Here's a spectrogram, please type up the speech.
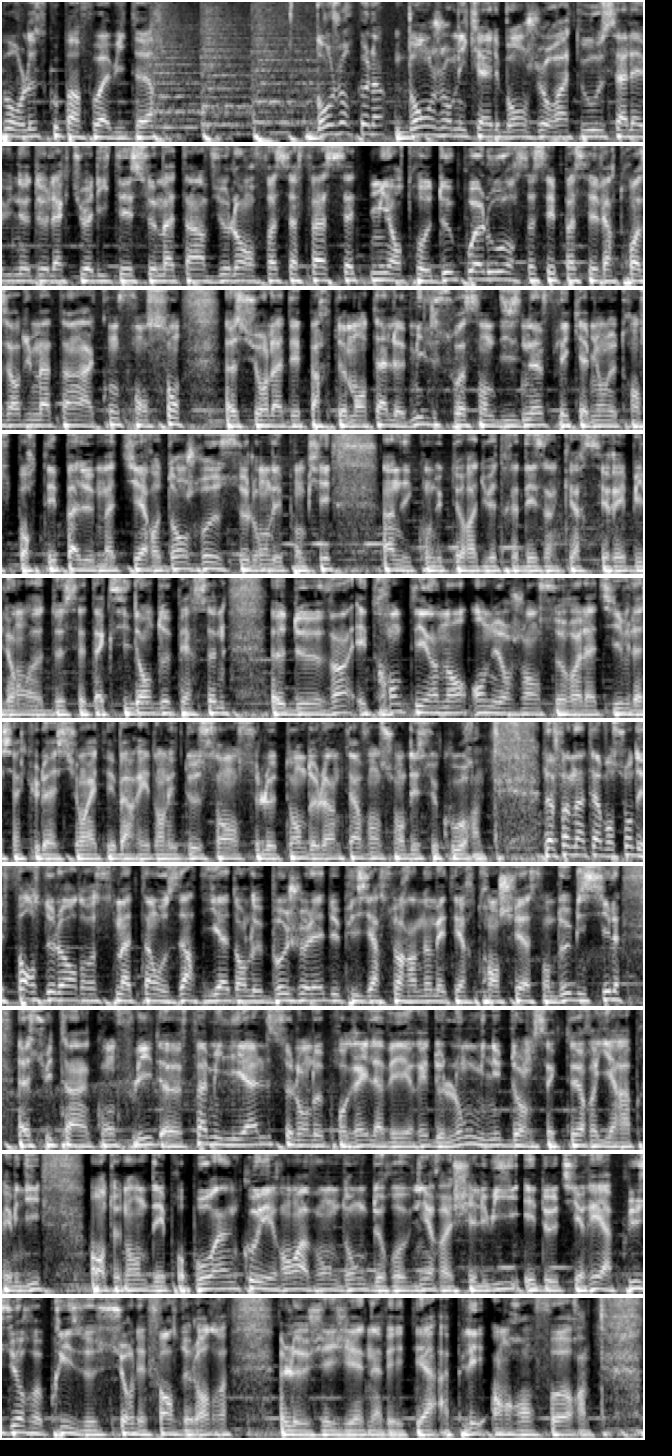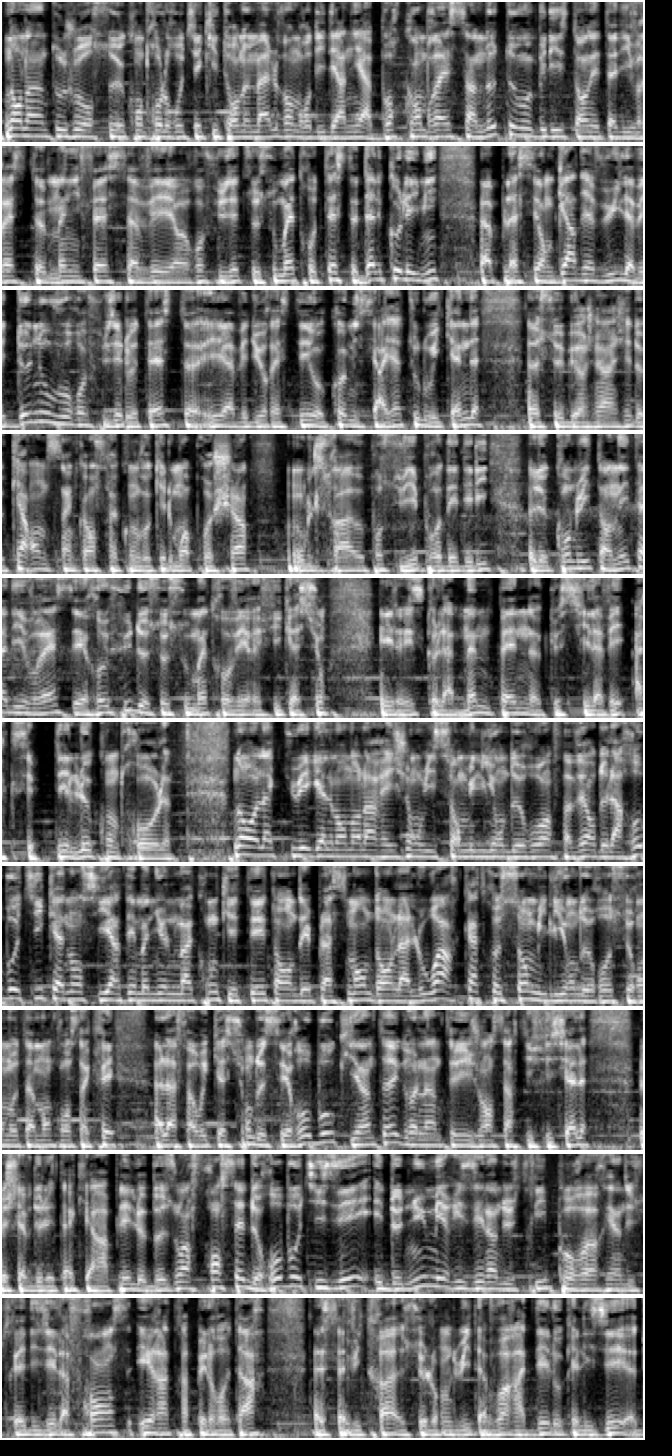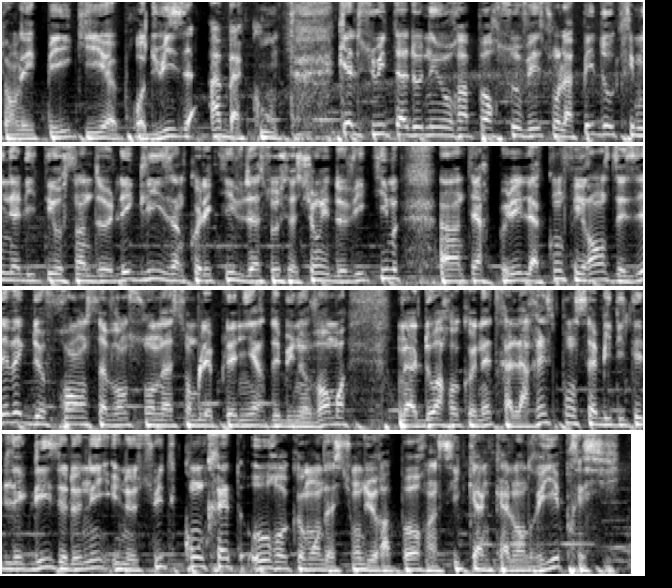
pour le scoop info à 8h. Bonjour Colin. Bonjour Mickaël, bonjour à tous. À la une de l'actualité ce matin, violent face à face cette nuit entre deux poids lourds. Ça s'est passé vers 3 heures du matin à Confrançon euh, sur la départementale 1079. Les camions ne transportaient pas de matière dangereuse selon les pompiers. Un des conducteurs a dû être désincarcéré. Bilan euh, de cet accident, deux personnes euh, de 20 et 31 ans en urgence relative. La circulation a été barrée dans les deux sens le temps de l'intervention des secours. La fin d'intervention des forces de l'ordre ce matin aux Ardillas dans le Beaujolais. Depuis hier soir, un homme été retranché à son domicile suite à un conflit euh, familial. Selon le progrès, il avait erré de longues minutes dans le secteur hier après-midi en tenant des propos incohérents avant donc de revenir chez lui et de tirer à plusieurs reprises sur les forces de l'ordre. Le GGN avait été appelé en renfort. Dans l'un, toujours ce contrôle routier qui tourne mal. Vendredi dernier à Bourg-en-Bresse, un automobiliste en état d'ivresse manifeste avait refusé de se soumettre au test d'alcoolémie. Placé en garde à vue, il avait de nouveau refusé le test et avait dû rester au commissariat tout le week-end. Ce Burgien âgé de 45 ans sera convoqué le mois prochain. Il sera poursuivi pour des délits de conduite en état d'ivresse et refus de se soumettre aux vérifications. Et il risque la même peine que s'il avait accepté le contrôle. Dans l'actu également dans la région, 800 millions d'euros en faveur de la robotique annonce hier d'Emmanuel Macron qui était en déplacement dans la Loire. 400 millions d'euros seront notamment consacrés à la fabrication de ces robots qui intègrent l'intelligence artificielle. Le chef de l'État qui a rappelé le besoin français de robotiser et de numériser l'industrie pour réindustrialiser la France et rattraper le retard. Ça évitera, selon lui, d'avoir à délocaliser dans les pays qui produisent à bas coût. Quelle suite a donné au rapport sauvé sur la pédocriminalité au sein de l'Église? Un collectif d'associations et de victimes a interpellé la conférence des évêques de France avant son assemblée plénière début novembre. Elle doit reconnaître la responsabilité de l'Église et donner une suite concrète aux recommandations du rapport ainsi qu'un calendrier précis.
